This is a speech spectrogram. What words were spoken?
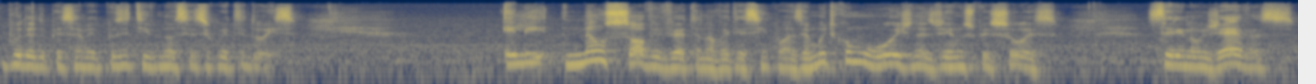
O Poder do Pensamento Positivo, 1952. Ele não só viveu até 95 anos, é muito comum hoje nós vermos pessoas serem longevas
